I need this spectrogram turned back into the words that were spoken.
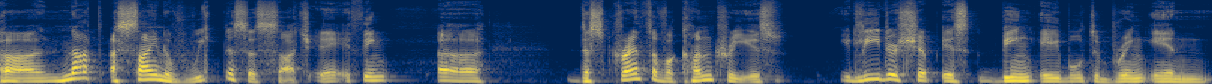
uh, not a sign of weakness as such. I I think uh, the strength of a country is leadership is being able to bring in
